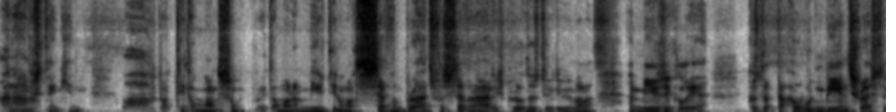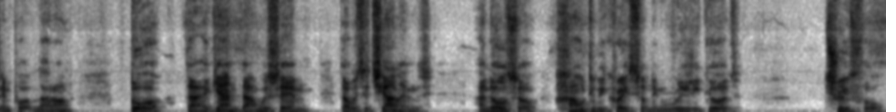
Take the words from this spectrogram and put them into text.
And I was thinking, oh, God, they don't want some, they don't want a mute, they don't want seven brides for seven Irish brothers, do they? We want a, a musical here because that, that, I wouldn't be interested in putting that on. But that again, that was um, that was a challenge, and also how do we create something really good, truthful,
